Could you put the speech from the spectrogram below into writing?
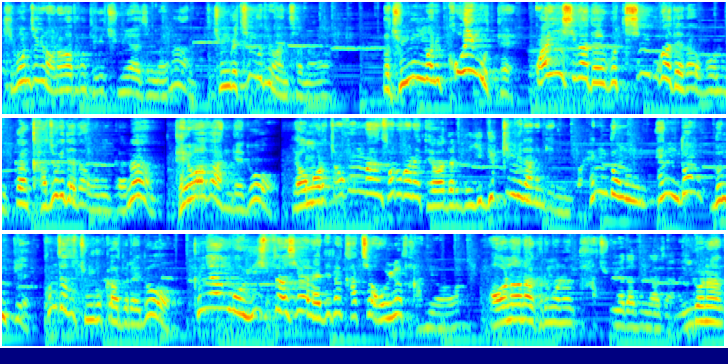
기본적인 언어 같은 건 되게 중요하지만은 중국에 친구들이 많잖아 나 중국말을 거의 못해. 꽌시가 되고 친구가 되다 보니까 가족이 되다 보니까는 대화가 안 돼도 영어로 조금만 서로 간에 대화들도 이게 느낌이라는 게 있는 거야. 행동 행동? 눈빛. 혼자서 중국 가더라도 그냥 뭐 24시간 애들이랑 같이 어울려 다녀. 언어나 그런 거는 다 중요하다 생각하지 않아. 이거는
